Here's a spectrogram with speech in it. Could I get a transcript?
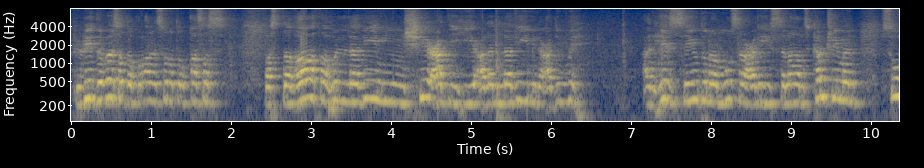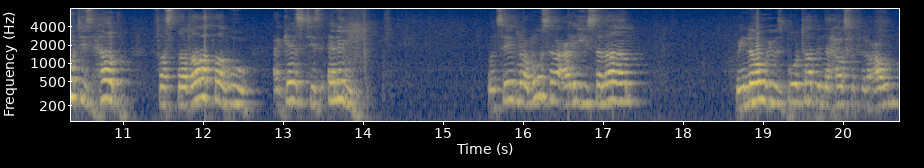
If you read the verse of the Quran Surah Al-Qasas, فَاسْتَغَاثَهُ الَّذِي مِنْ شِيعَتِهِ عَلَى الَّذِي مِنْ عَدُوِّهِ And his Sayyiduna Musa alayhi salam's countrymen sought his help فَاسْتَغَاثَهُ against his enemy. When Sayyidina Musa alayhi salam, we know he was brought up in the house of Fir'aun.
